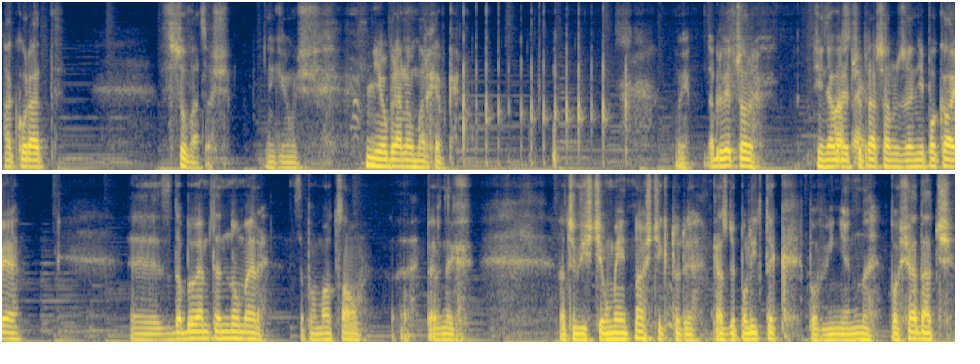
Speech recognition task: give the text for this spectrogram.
Akurat wsuwa coś, jakąś nieubraną marchewkę. Dobry wieczór. Dzień dobry, Proszę. przepraszam, że niepokoję. Y, Zdobyłem ten numer za pomocą e, pewnych oczywiście umiejętności, które każdy polityk powinien posiadać.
